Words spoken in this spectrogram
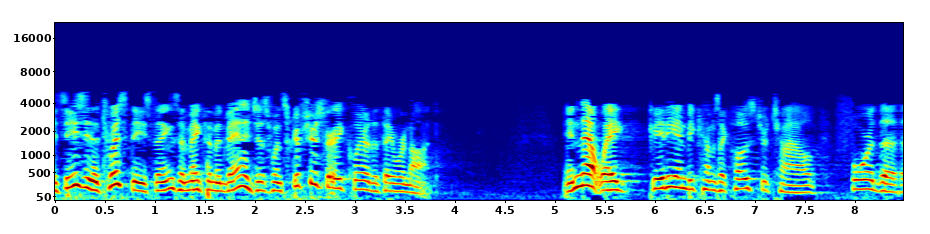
It's easy to twist these things and make them advantages when Scripture is very clear that they were not. In that way, Gideon becomes a poster child for the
